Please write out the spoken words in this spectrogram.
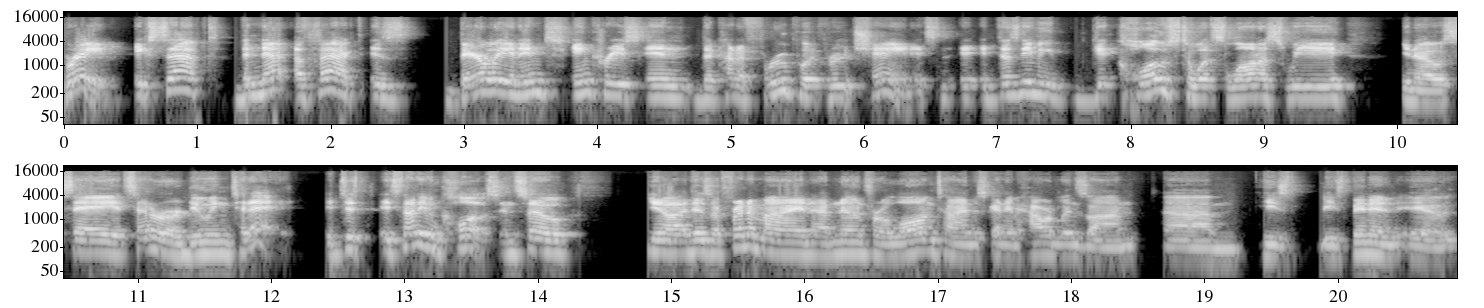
great. Except the net effect is barely an in- increase in the kind of throughput through the chain. It's it, it doesn't even get close to what Solana, Sui, you know, Sei, et cetera, are doing today. It just it's not even close, and so you know, there's a friend of mine I've known for a long time. This guy named Howard Lindzon. Um, he's he's been in you know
